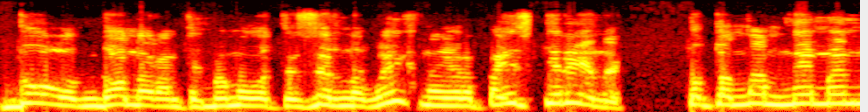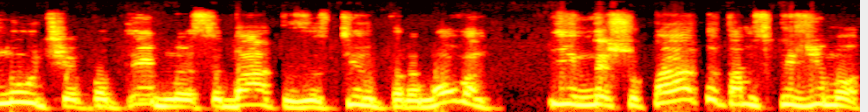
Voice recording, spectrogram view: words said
долом донором, так би мовити, зернових на європейський ринок. Тобто нам неминуче потрібно сідати за стіл перемовин і не шукати там, скажімо,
